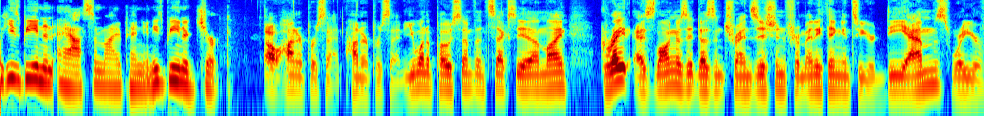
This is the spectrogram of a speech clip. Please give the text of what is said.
He's being an ass, in my opinion. He's being a jerk. Oh, 100%. 100%. You want to post something sexy online? Great, as long as it doesn't transition from anything into your DMs where you're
